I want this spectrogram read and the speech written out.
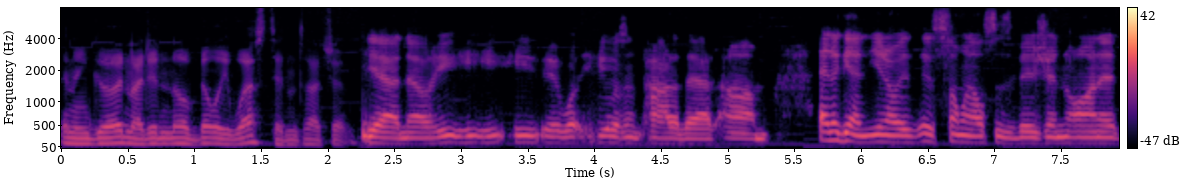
any good, and I didn't know Billy West didn't touch it. Yeah, no, he he he he wasn't part of that. Um, and again, you know, it, it's someone else's vision on it.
